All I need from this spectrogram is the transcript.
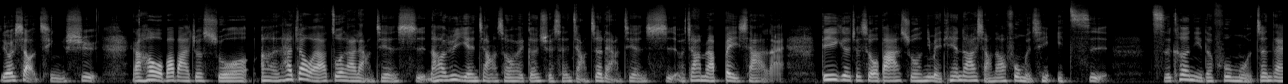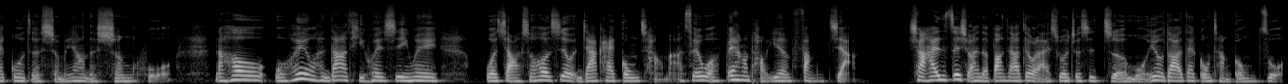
有小情绪。然后我爸爸就说。我，呃，他叫我要做到两件事，然后去演讲的时候会跟学生讲这两件事，我叫他们要背下来。第一个就是我爸说，你每天都要想到父母亲一次，此刻你的父母正在过着什么样的生活。然后我会有很大的体会，是因为我小时候是我们家开工厂嘛，所以我非常讨厌放假。小孩子最喜欢的放假对我来说就是折磨，因为我都要在工厂工作。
